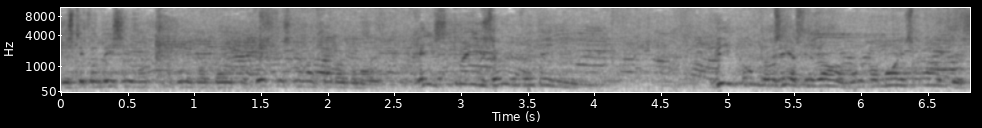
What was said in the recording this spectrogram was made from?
Dus de conditie wordt natuurlijk wat beter. Dus de snelheid gaat ook omhoog. Race 217. Wie komt er als eerste aan? Met een mooie sprongetjes.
